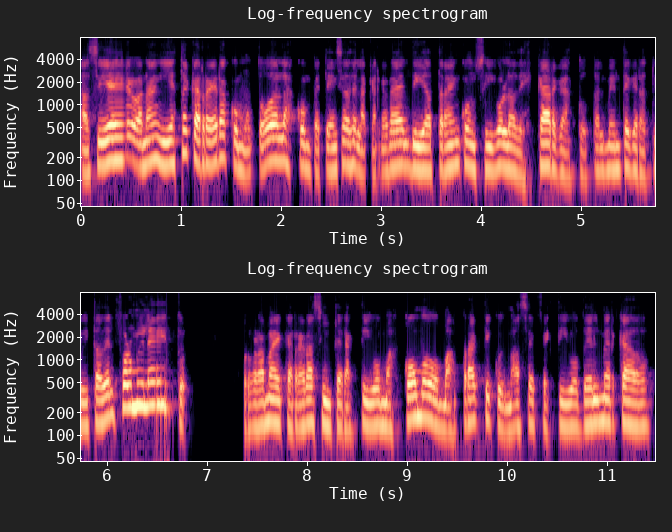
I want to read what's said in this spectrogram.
Así es, Banán, y esta carrera, como todas las competencias de la carrera del día, traen consigo la descarga totalmente gratuita del Formulator, programa de carreras interactivo más cómodo, más práctico y más efectivo del mercado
